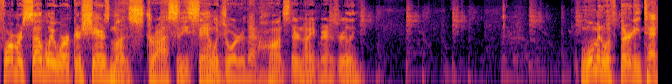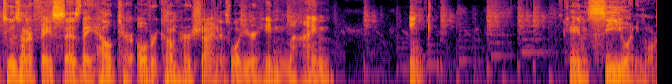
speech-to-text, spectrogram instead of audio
Former Subway worker shares monstrosity sandwich order that haunts their nightmares. Really? Woman with 30 tattoos on her face says they helped her overcome her shyness. Well, you're hidden behind ink. Can't even see you anymore.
